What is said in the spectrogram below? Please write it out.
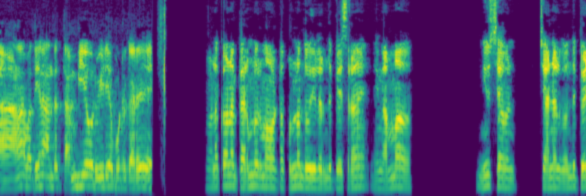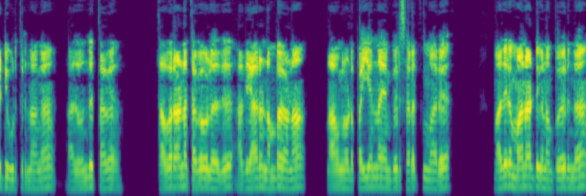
ஆனால் பார்த்தீங்கன்னா அந்த தம்பியே ஒரு வீடியோ போட்டிருக்காரு. வணக்கம் நான் பெரம்பலூர் மாவட்டம் குன்னம் தொகுதியிலேருந்து பேசுகிறேன் எங்கள் அம்மா நியூஸ் செவன் சேனலுக்கு வந்து பேட்டி கொடுத்துருந்தாங்க. அது வந்து தக தவறான தகவல் அது. அதை யாரும் நம்ப வேணாம். நான் அவங்களோட பையன் தான். என் பேர் சரத்குமார். மதுரை மாநாட்டுக்கு நான் போயிருந்தேன்.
